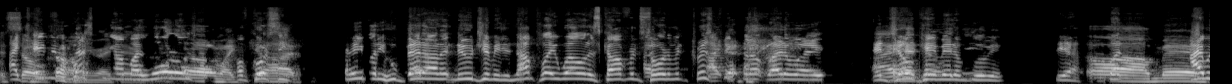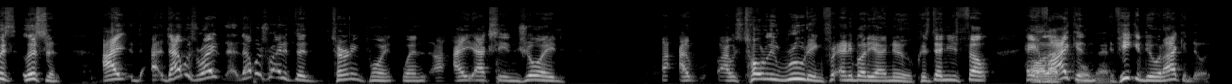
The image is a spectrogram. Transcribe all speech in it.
It's I so came in resting right on my laurels. Oh my Of course, he- Anybody who bet on it knew Jimmy did not play well in his conference I- tournament. Chris I- picked it up right away, and I Joe came no in and blew me. Yeah, oh man. I was listen. I I- that was right. That was right at the turning point when I actually enjoyed. I I, I was totally rooting for anybody I knew because then you felt, hey, Oh, if I can, man. if he can do it, I can do it.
